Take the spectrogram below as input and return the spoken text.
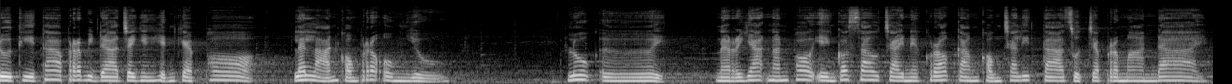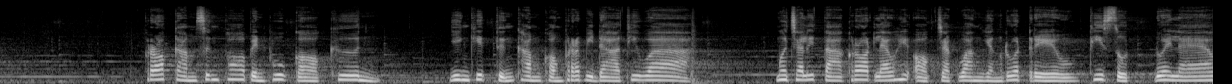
ดูทีท่าพระบิดาจะยังเห็นแก่พ่อและหลานของพระองค์อยู่ ลูกเอ๋ยในระยะนั้นพ่อเองก็เศร้าใจในเคราะห์กรรมของชลิตาสุดจะประมาณได้เคราะห์กรรมซึ่งพ่อเป็นผู้ก่อขึ้น ยิ่งคิดถึงคำของพระบิดาที่ว่า เมื่อชลิตาคลอดแล้วให้ออกจากวังอย่างรวดเร็วที่สุดด้วยแล้ว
